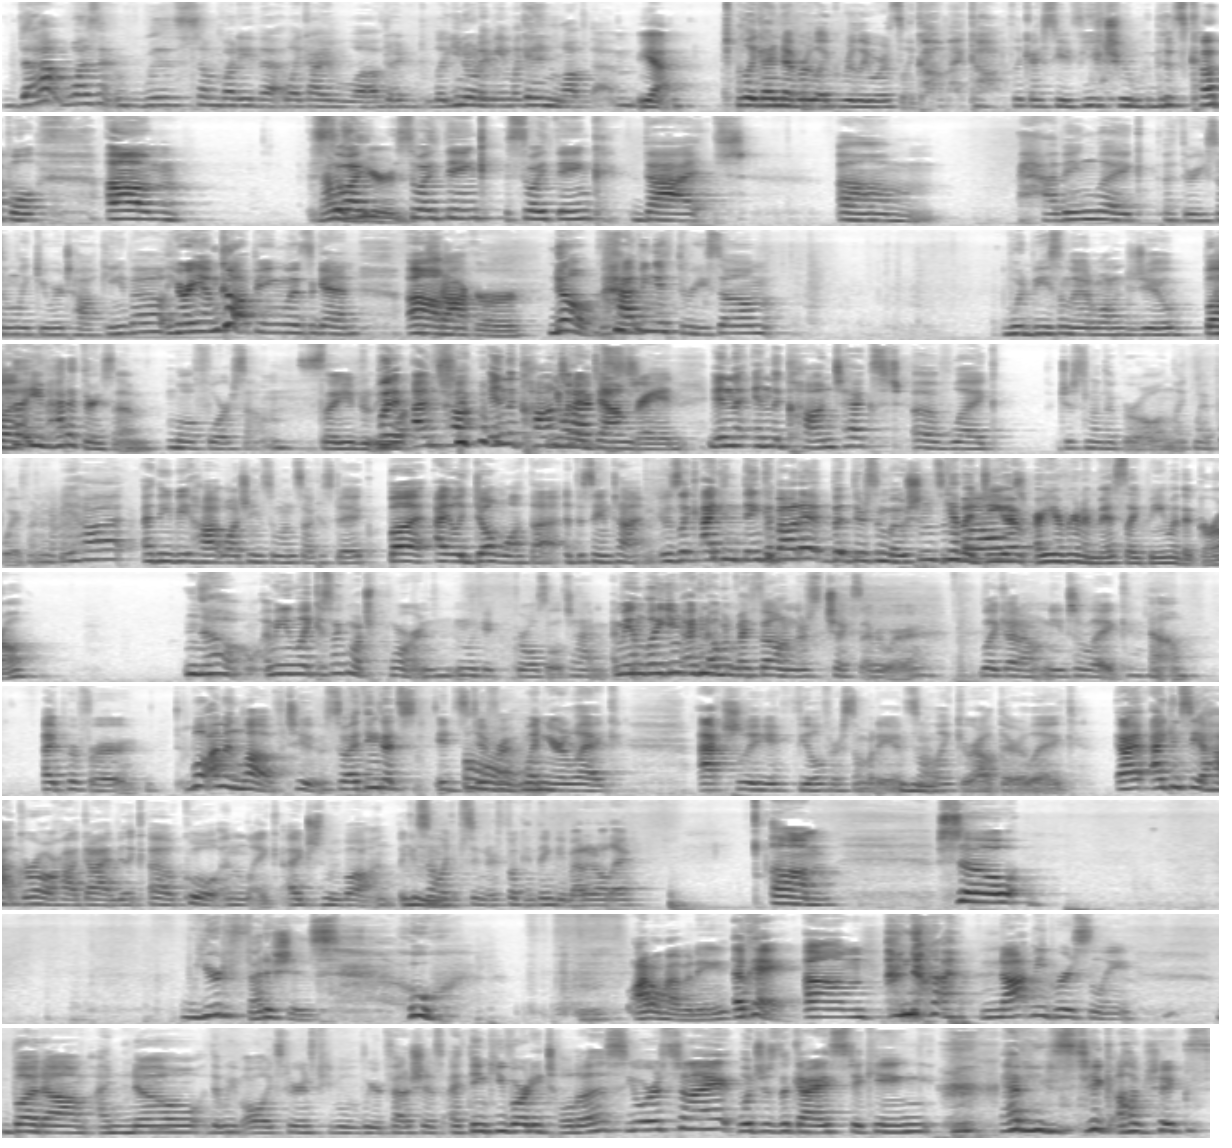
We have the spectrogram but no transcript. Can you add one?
that wasn't with somebody that like I loved. I like you know what I mean. Like I didn't love them Yeah. Like I never like really was like, oh my god, like I see a future with this couple. Um That so was I, weird. So I think so I think that um having like a threesome like you were talking about. Here I am copying Liz again. Um Shocker. no, having a threesome would be something I'd wanted to do, I but thought you've had a threesome. well foursome. So you. you But wa- I'm talking in the context You want to downgrade? in the in the context of like just another girl and like my boyfriend would be hot. I think it'd be hot watching someone suck a dick, but I like don't want that at the same time. It was like I can think about it, but there's emotions. Yeah, but do you involved. ever, are you ever gonna miss like being with a girl? No, I mean like, cause I can watch porn and look at girls all the time. I mean, like, you, I can open my phone. There's chicks everywhere. Like, I don't need to like. No. I prefer. Well, I'm in love too, so I think that's it's different Aw. when you're like actually feel for somebody. It's Mm-hmm. not like you're out there like. I, I can see a hot girl or hot guy and be like, oh, cool, and like I just move on. Like it's Mm-hmm. not like I'm sitting there fucking thinking about it all day. Um, so weird fetishes. Whew. I don't have any. Okay, um, not, not me personally, but um, I know that we've all experienced people with weird fetishes. I think you've already told us yours tonight, which is the guy sticking, having you stick objects,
